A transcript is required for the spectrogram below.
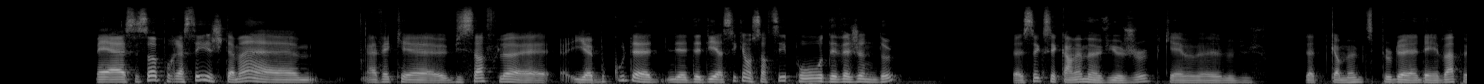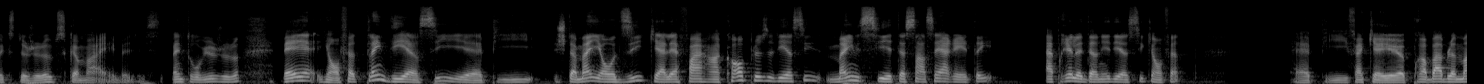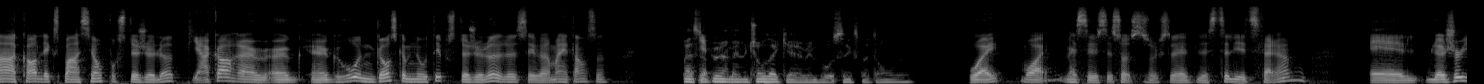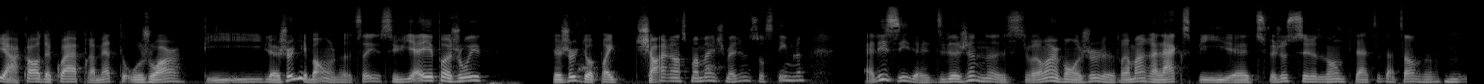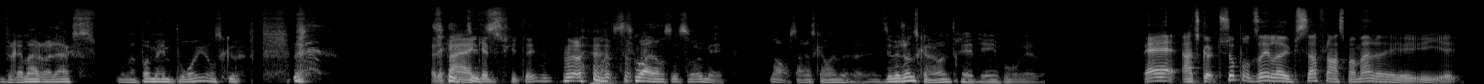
Mais c'est ça, pour rester justement avec Ubisoft, il y a beaucoup de, de, DLC qui ont sorti pour Division 2. Je sais que c'est quand même un vieux jeu, puis que comme un petit peu d'invap avec ce jeu-là, puis c'est comme, ben, c'est même trop vieux ce jeu-là. Mais ils ont fait plein de DLC, puis justement, ils ont dit qu'ils allaient faire encore plus de DLC, même s'ils étaient censés arrêter après le dernier DLC qu'ils ont fait. Euh, puis, fait qu'il y a probablement encore de l'expansion pour ce jeu-là. Puis encore un, gros, une grosse communauté pour ce jeu-là. c'est vraiment intense. c'est un peu la même chose avec euh, Rainbow Six, mettons. Ouais, ouais. Mais c'est, ça. C'est sûr que le, style est différent. Le jeu, il y a encore de quoi promettre aux joueurs. Puis le jeu, il est bon. Là, si vous n'y avez pas joué, le jeu ne doit pas être cher en ce moment, j'imagine, sur Steam. Là. Allez-y, Division, c'est vraiment un bon jeu, vraiment relax, puis euh, tu fais juste tirer du monde, puis tête d'attendre. Vraiment relax. On n'a pas même point, en ce cas. Ça dépend à quelle difficulté. ouais, c'est sûr, mais non, ça reste quand même. Euh, Division, c'est quand même très bien pour elle. Ben, en tout cas, tout ça pour dire, là, Ubisoft, en ce moment, là,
